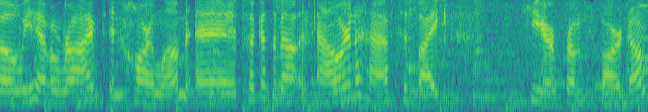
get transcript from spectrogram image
So we have arrived in Haarlem and it took us about an hour and a half to bike here from Spaarndam.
